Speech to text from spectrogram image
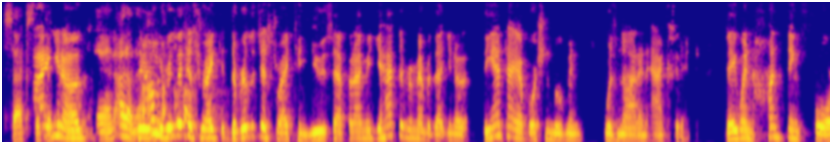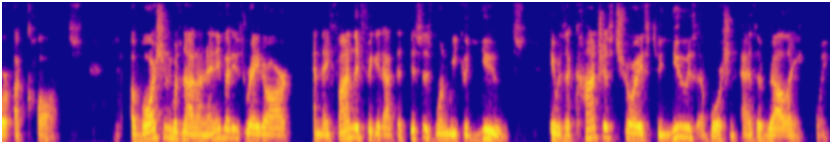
sex. I, you know, and I don't know. The, the religious right, the religious right can use that, but I mean, you have to remember that you know the anti-abortion movement was not an accident. They went hunting for a cause. Abortion was not on anybody's radar, and they finally figured out that this is one we could use it was a conscious choice to use abortion as a rallying point.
